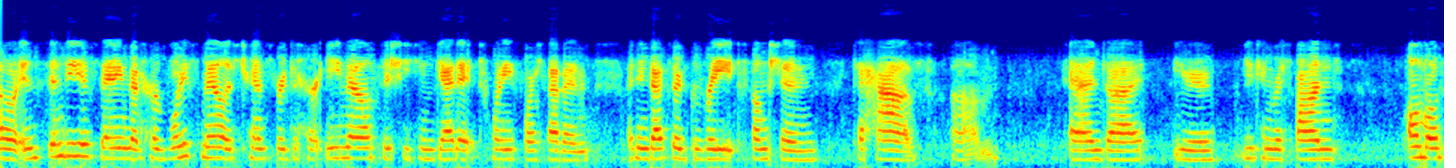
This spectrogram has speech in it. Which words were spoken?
Oh, and Cindy is saying that her voicemail is transferred to her email so she can get it 24-7. I think that's a great function to have. Um, and uh, you you can respond almost,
